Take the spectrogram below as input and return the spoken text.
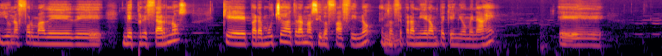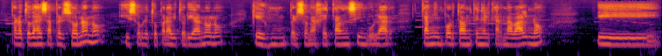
y una forma de, de- de expresarnos que para muchos atrás no ha sido fácil, ¿no? Entonces para mí era un pequeño homenaje eh, para todas esas personas, ¿no? Y sobre todo para Vitoriano, ¿no? Que es un personaje tan singular, tan importante en el carnaval, ¿no? Y,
